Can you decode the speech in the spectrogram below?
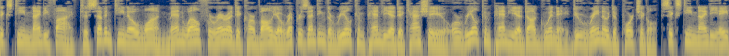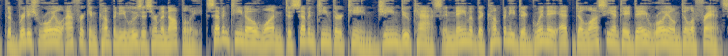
1695–1701 Manuel Ferreira de Carvalho representing the Real Companhia de Cacheu or Real Companhia da Guiné do Reino de Portugal, 1698 The British Royal African Company loses her monopoly, 17 1701–1713 Jean Ducasse in name of the Compagnie de Guinée et de l'Ancienneté des Royaumes de la France,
